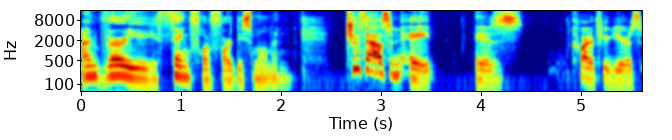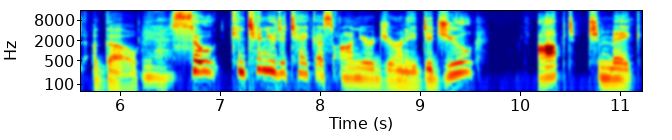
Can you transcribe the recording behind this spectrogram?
I'm very thankful for this moment. 2008 is quite a few years ago. Yes. So continue to take us on your journey. Did you opt to make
